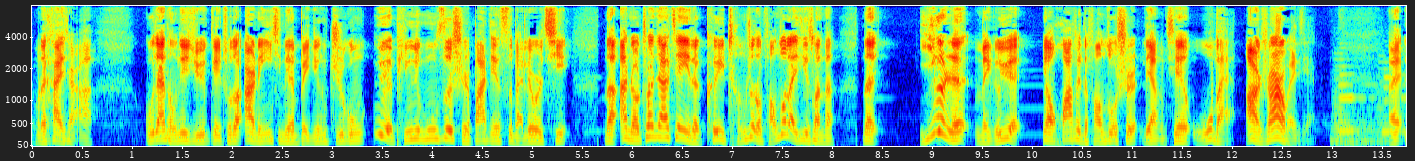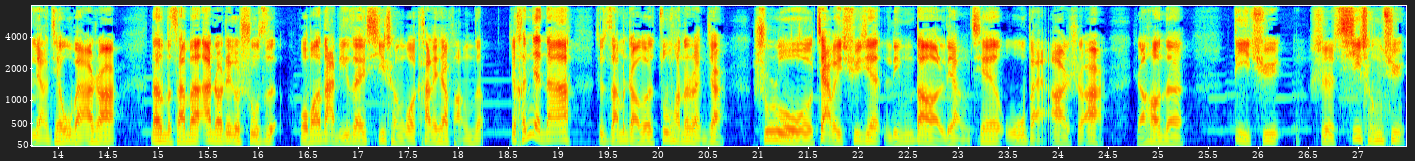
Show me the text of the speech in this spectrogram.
我们来看一下啊，国家统计局给出的二零一七年北京职工月平均工资是八千四百六十七。那按照专家建议的可以承受的房租来计算呢，那一个人每个月要花费的房租是两千五百二十二块钱。哎，两千五百二十二。那么咱们按照这个数字，我帮大迪在西城我看了一下房子，就很简单啊，就咱们找个租房的软件，输入价位区间零到两千五百二十二。然后呢，地区是西城区，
